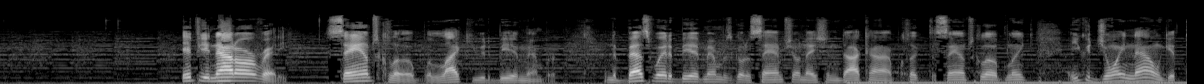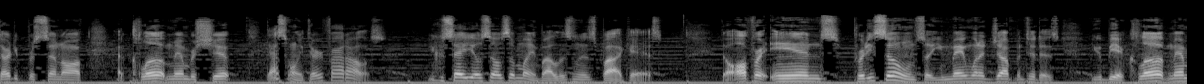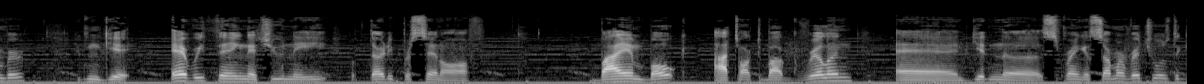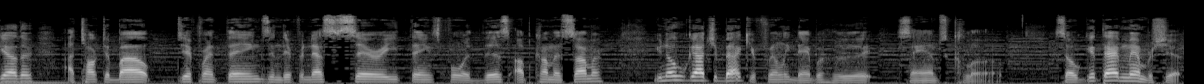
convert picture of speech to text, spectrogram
If you're not already, Sam's Club would like you to be a member. And the best way to be a member is go to samshownation.com, click the Sam's Club link, and you can join now and get 30% off a club membership. That's only $35. You can save yourself some money by listening to this podcast. The offer ends pretty soon, so you may want to jump into this. You can be a club member. You can get everything that you need with 30% off. Buy in bulk. I talked about grilling and getting the spring and summer rituals together. I talked about different things and different necessary things for this upcoming summer. You know who got your back? Your friendly neighborhood Sam's Club. So get that membership.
